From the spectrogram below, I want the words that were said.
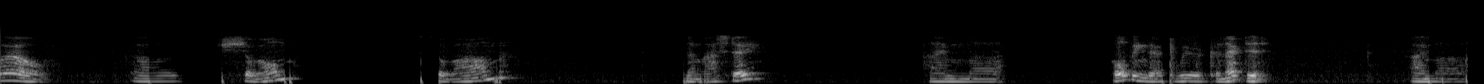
Well, uh, shalom, salam, namaste. I'm uh, hoping that we're connected. I'm uh,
